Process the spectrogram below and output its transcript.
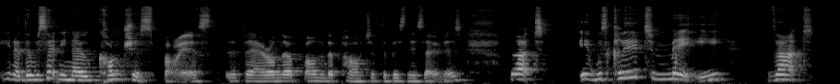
you know, there was certainly no conscious bias there on the on the part of the business owners, but it was clear to me that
